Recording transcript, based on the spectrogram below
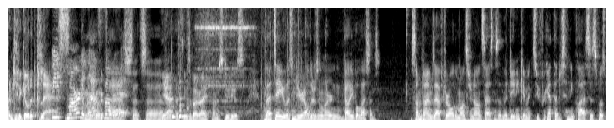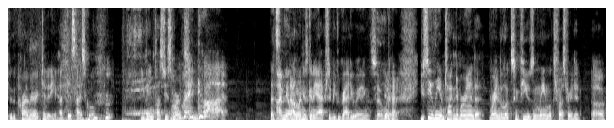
I'm gonna go to class. Be smart I'm gonna that's go to about class. it. That's uh. Yeah, that seems about right. I'm studious. That day, you listen to your elders and learn valuable lessons. Sometimes, after all the monster nonsense and the dating gimmicks, you forget that attending class is supposed to be the primary activity at this high school. you gain plus two smarts. Oh my god. That's I'm the only one who's going to actually be graduating, so whatever. You see Liam talking to Miranda. Miranda looks confused and Liam looks frustrated. Uh oh.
